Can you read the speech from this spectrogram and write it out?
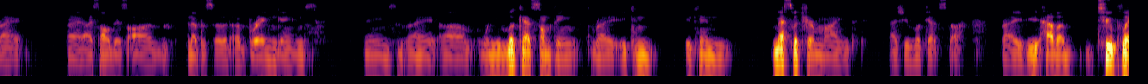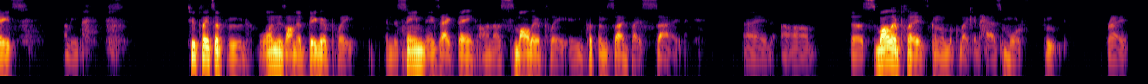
right, right, I saw this on an episode of Brain Games, games, right, um, when you look at something, right, it can it can mess with your mind as you look at stuff, right? If you have a two plates, I mean, two plates of food, one is on a bigger plate, and the same exact thing on a smaller plate, and you put them side by side, right? Um, the smaller plate is going to look like it has more food, right?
